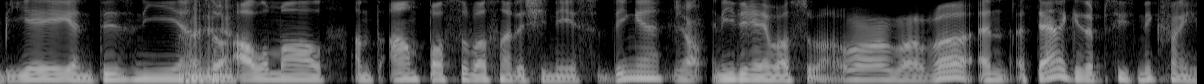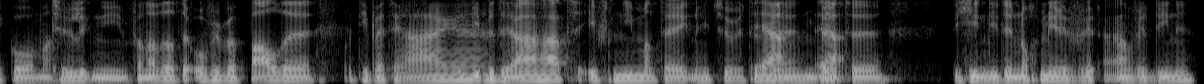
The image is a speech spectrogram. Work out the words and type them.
NBA en Disney en Ja, zo ja. allemaal aan het aanpassen was naar de Chinese dingen. ja, En iedereen was zo van. En uiteindelijk is er precies niks van gekomen. natuurlijk niet. Vanaf dat het over bepaalde Die bedragen. die bedragen gaat, heeft niemand eigenlijk nog iets over te ja. Buiten degene die er nog meer aan verdienen.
